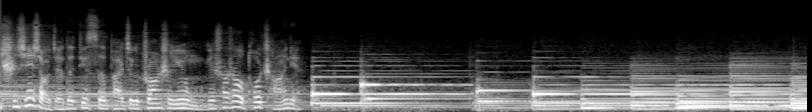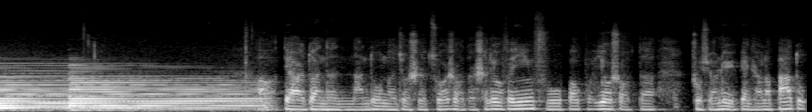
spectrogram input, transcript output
第十七小节的第四拍，这个装饰音我们可以稍稍拖长一点。好，第二段的难度呢，就是左手的十六分音符，包括右手的主旋律变成了八度。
